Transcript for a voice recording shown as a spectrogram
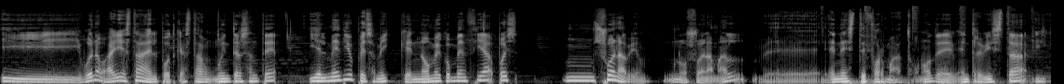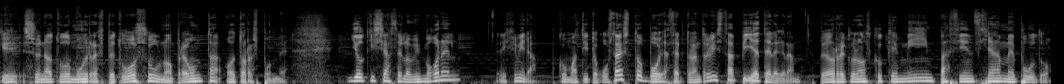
Y bueno, ahí está el podcast, está muy interesante. Y el medio, pues a mí que no me convencía, pues mm, suena bien, no suena mal eh, en este formato, ¿no? De entrevista y que suena todo muy respetuoso, uno pregunta, otro responde. Yo quise hacer lo mismo con él Le dije, mira, como a ti te gusta esto, voy a hacerte una entrevista vía Telegram. Pero reconozco que mi impaciencia me pudo.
